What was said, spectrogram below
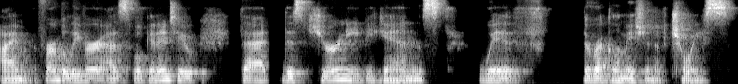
I'm a firm believer, as we'll get into, that this journey begins with the reclamation of choice.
